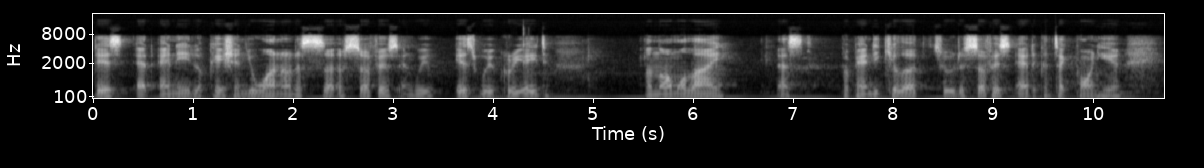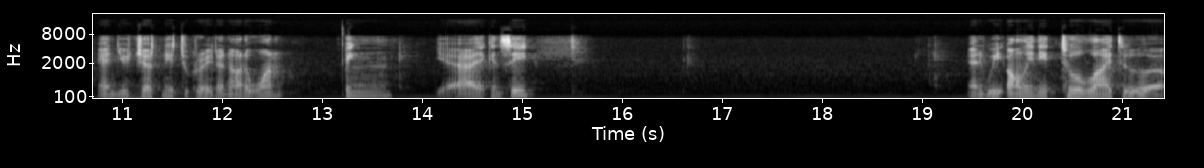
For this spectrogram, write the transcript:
this at any location you want on the sur surface and we it will create a normal line that's perpendicular to the surface at the contact point here. And you just need to create another one. Ping. Yeah you can see. And we only need two lines to uh,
